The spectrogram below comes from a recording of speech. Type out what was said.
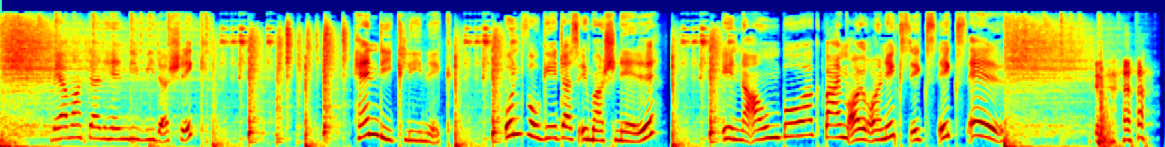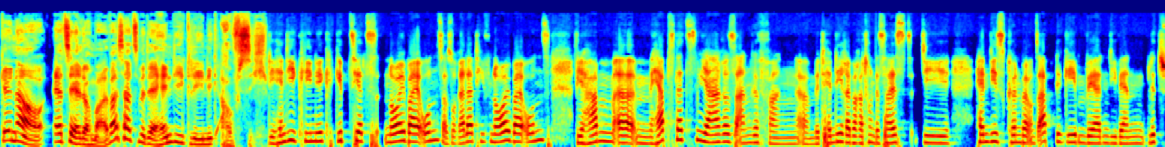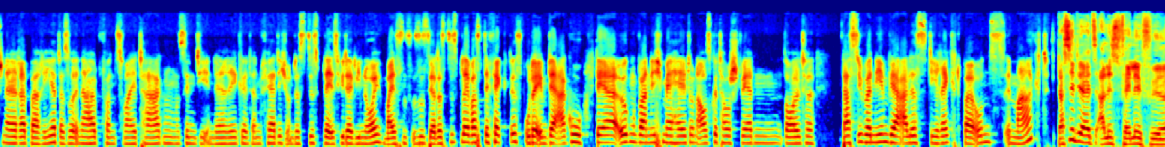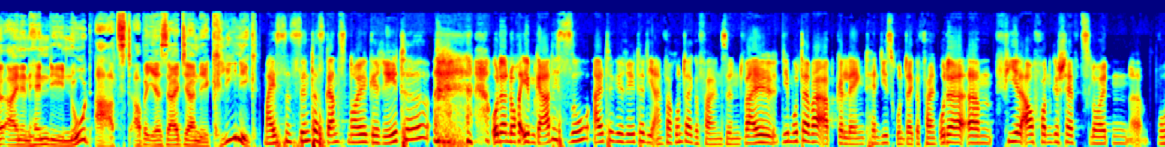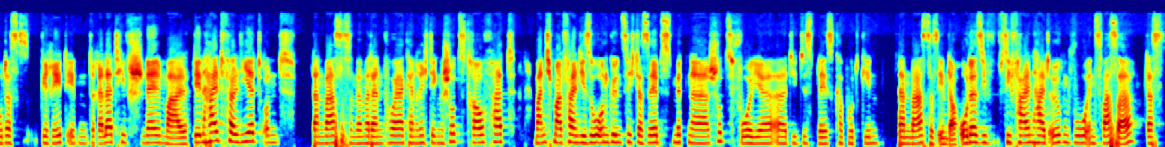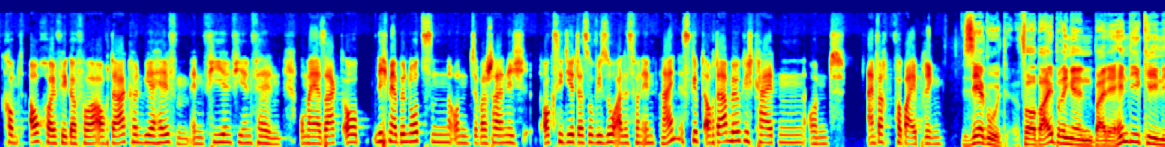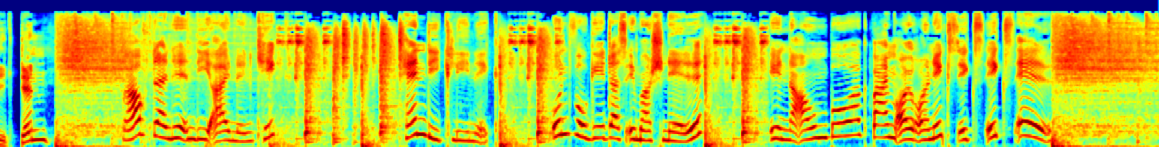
Wer macht dein Handy wieder schick? Handyklinik. Und wo geht das immer schnell? In Naumburg beim Euronix XXL. Genau, erzähl doch mal, was hat's mit der Handyklinik auf sich? Die Handyklinik gibt's jetzt neu bei uns, also relativ neu bei uns. Wir haben äh, im Herbst letzten Jahres angefangen äh, mit Handyreparaturen. Das heißt, die Handys können bei uns abgegeben werden, die werden blitzschnell repariert. Also innerhalb von zwei Tagen sind die in der Regel dann fertig und das Display ist wieder wie neu. Meistens ist es ja das Display, was defekt ist oder eben der Akku, der irgendwann nicht mehr hält und ausgetauscht werden sollte. Das übernehmen wir alles direkt bei uns im Markt. Das sind ja jetzt alles Fälle für einen Handy-Notarzt, aber ihr seid ja eine Klinik. Meistens sind das ganz neue Geräte oder noch eben gar nicht so alte Geräte, die einfach runtergefallen sind, weil die Mutter war abgelenkt, Handy ist runtergefallen. Oder ähm, viel auch von Geschäftsleuten, äh, wo das Gerät eben relativ schnell mal den Halt verliert und dann war es das. Und wenn man dann vorher keinen richtigen Schutz drauf hat, manchmal fallen die so ungünstig, dass selbst mit einer Schutzfolie äh, die Displays kaputt gehen. Dann war es das eben auch. Oder sie, sie fallen halt irgendwo ins Wasser. Das kommt auch häufiger vor. Auch da können wir helfen in vielen, vielen Fällen, wo man ja sagt, oh, nicht mehr benutzen und wahrscheinlich oxidiert das sowieso alles von innen. Nein, es gibt auch da Möglichkeiten und einfach vorbeibringen. Sehr gut. Vorbeibringen bei der Handyklinik, denn Braucht dein Handy einen Kick? Handyklinik. Und wo geht das immer schnell? In Naumburg beim Euronix XXL.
